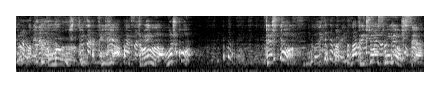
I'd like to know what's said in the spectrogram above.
Эту ловушку. Я построила ловушку? Ты что? Ты чего смеешься?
